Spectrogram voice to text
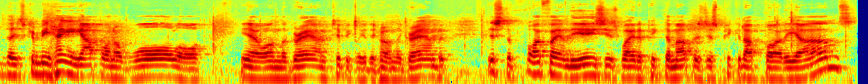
these can be hanging up on a wall or you know, on the ground. Typically they're on the ground, but just the, I found the easiest way to pick them up is just pick it up by the arms.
